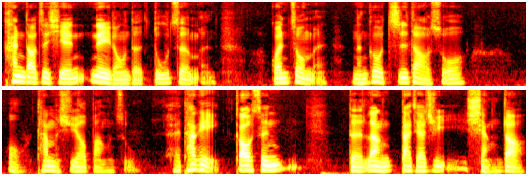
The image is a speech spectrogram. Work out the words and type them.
看到这些内容的读者们、观众们能够知道说，哦，他们需要帮助。呃，他可以高声的让大家去想到，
